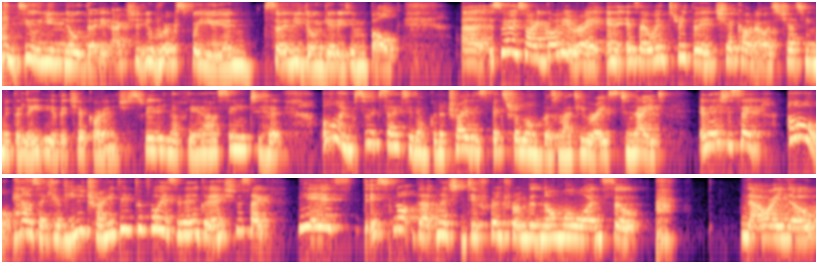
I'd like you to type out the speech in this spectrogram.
until you know that it actually works for you and certainly don't get it in bulk uh, so, so I got it right. And as I went through the checkout, I was chatting with the lady at the checkout, and she's really lovely. And I was saying to her, "Oh, I'm so excited! I'm going to try this extra long basmati rice tonight." And then she said, "Oh," and I was like, "Have you tried it before?" And then and she was like, "Yes, yeah, it's, it's not that much different from the normal one." So now I know.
